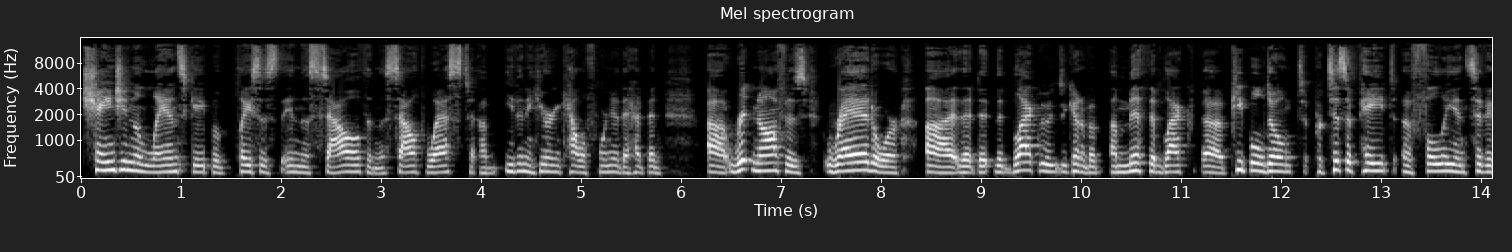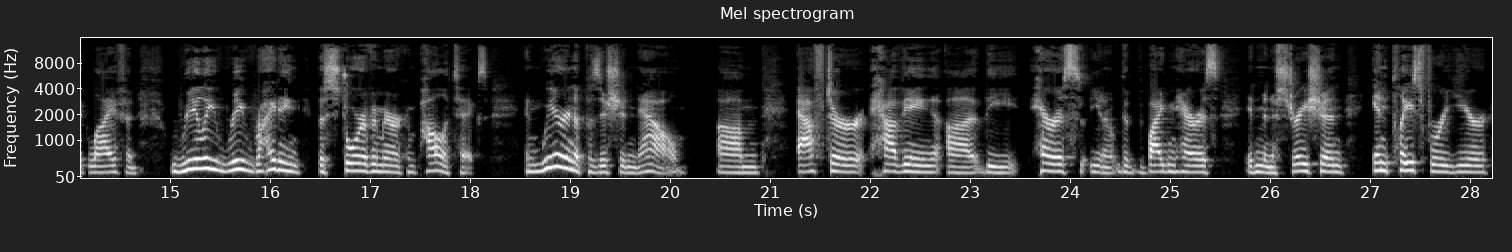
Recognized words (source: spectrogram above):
changing the landscape of places in the South and the Southwest, um, even here in California that had been uh, written off as red or uh, that, that, that, black kind of a, a myth that black uh, people don't participate uh, fully in civic life and really rewriting the story of American politics. And we're in a position now um, after having uh, the Harris, you know, the Biden Harris administration in place for a year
